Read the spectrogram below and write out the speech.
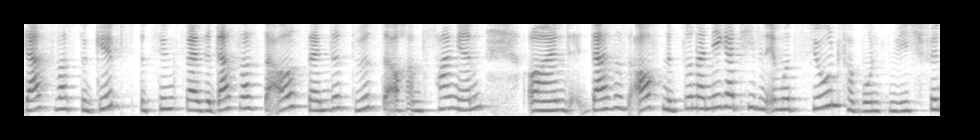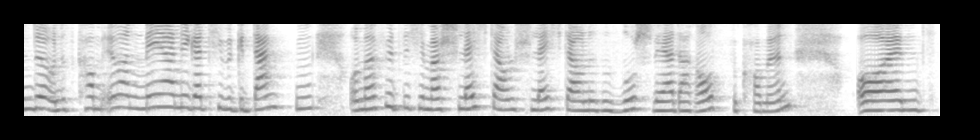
das, was du gibst bzw. das, was du aussendest, wirst du auch empfangen. Und das ist oft mit so einer negativen Emotion verbunden, wie ich finde. Und es kommen immer mehr negative Gedanken und man fühlt sich immer schlechter und schlechter und es ist so schwer, da rauszukommen. Und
